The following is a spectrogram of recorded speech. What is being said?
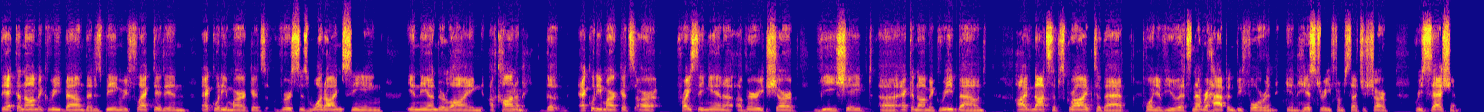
the economic rebound that is being reflected in equity markets versus what I'm seeing in the underlying economy. The equity markets are pricing in a, a very sharp V-shaped uh, economic rebound. I've not subscribed to that point of view. It's never happened before in, in history from such a sharp recession.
